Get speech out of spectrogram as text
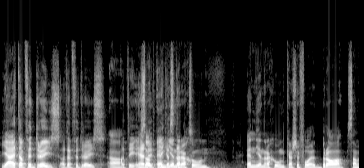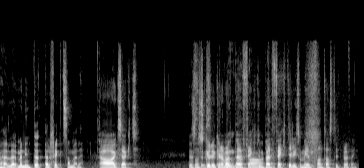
Ja, att den fördröjs. Att den fördröjs. ja, Att det så händer att inte en lika snabbt. generation, en generation kanske får ett bra samhälle, men inte ett perfekt samhälle. Ja, exakt. Just Som det, skulle så- kunna vara perfekt. ja, och okej. perfekt är liksom helt fantastiskt perfekt.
